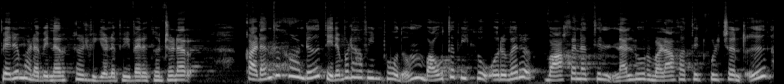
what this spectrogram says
பெருமளவினர் கேள்வி எழுப்பி வருகின்றனர். கடந்த ஆண்டு திருவிழாவின் போதும் பௌத்த பிக்கு ஒருவர் வாகனத்தில் நல்லூர் வளாகத்திற்குள் சென்று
